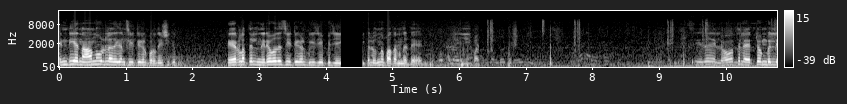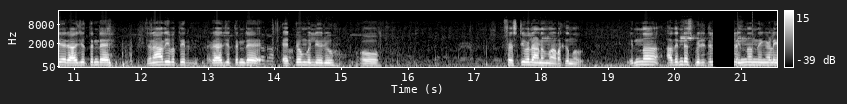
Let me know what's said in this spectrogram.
എൻ ഡി എ നാനൂറിലധികം സീറ്റുകൾ പ്രതീക്ഷിക്കും. കേരളത്തിൽ നിരവധി സീറ്റുകൾ ബി ജെ പി ജയിക്കും ഒന്ന് പത്തനംതിട്ടയായിരിക്കും. ഇത് ലോകത്തിലെ ഏറ്റവും വലിയ രാജ്യത്തിന്റെ ജനാധിപത്യ രാജ്യത്തിന്റെ ഏറ്റവും വലിയൊരു ഫെസ്റ്റിവലാണ് നടക്കുന്നത്. ഇന്ന് അതിന്റെ സ്പിരിറ്റിൽ ഇന്ന് നിങ്ങൾ ഈ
